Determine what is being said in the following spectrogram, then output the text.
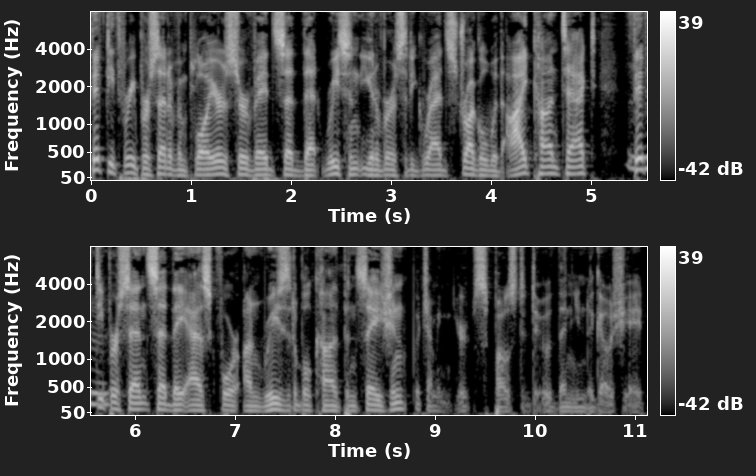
53% of employers surveyed said that recent university grads struggle with eye contact. 50% said they ask for unreasonable compensation, which I mean, you're supposed to do, then you negotiate.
